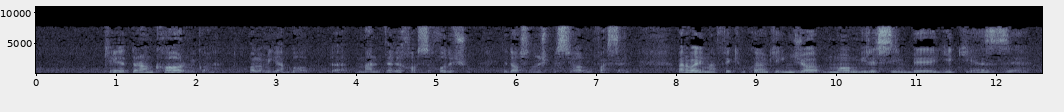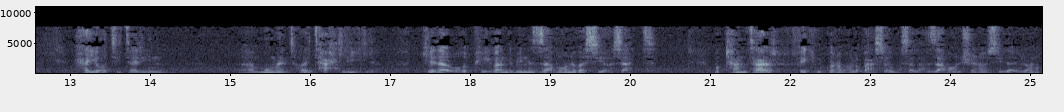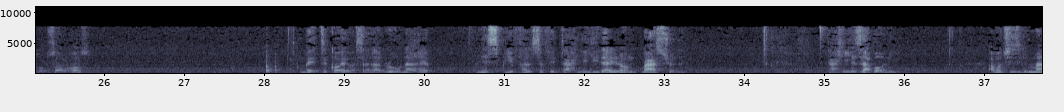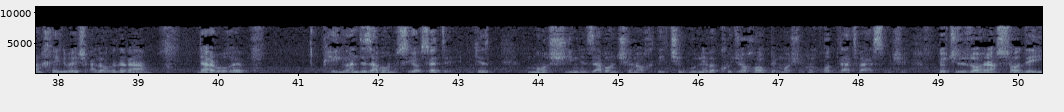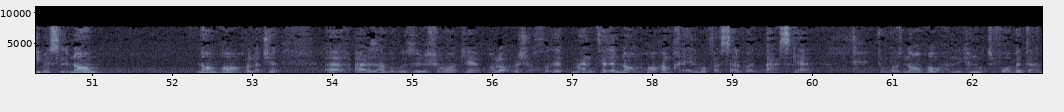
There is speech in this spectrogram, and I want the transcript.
که دارن کار می‌کنن. حالا میگم با منطق خاص خودشون که داستانش بسیار مفصله. بنابراین من فکر می‌کنم که اینجا ما می‌رسیم به یکی از حیاتی ترین مومنت های تحلیل که در واقع پیوند بین زبان و سیاست ما کمتر فکر می‌کنم حالا بحث های مثلا زبان شناسی در ایران خب سالهاست. به اتکای مثلا رونق نسبی فلسفه تحلیلی در ایران بحث شده. تحلیل زبانی. اما چیزی که من خیلی بهش علاقه دارم در واقع پیوند زبان و سیاسته اینکه ماشین زبان شناختی چگونه و کجاها به ماشین های قدرت وصل میشه. یا چیز ظاهرا ساده ای مثل نام. نام ها حالا چه ارزم به حضور شما که حالا راجع خود منطق نام ها هم خیلی مفصل باید بحث کرد چون باز نام ها با هم دیگه متفاوتن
